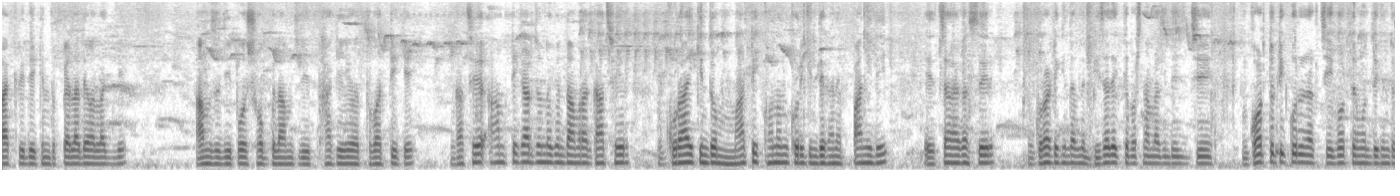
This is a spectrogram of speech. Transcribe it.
লাকড়ি দিয়ে কিন্তু পেলা দেওয়া লাগবে। আম যদি সবগুলো আম যদি থাকে অথবা টিকে গাছের আম টিকার জন্য কিন্তু আমরা গাছের গোড়ায় কিন্তু মাটি খনন করে কিন্তু এখানে পানি দিই। এই চারা গাছের গোড়াটি কিন্তু আপনি ভিজা দেখতে পাচ্ছেন, আমরা কিন্তু যে গর্তটি করে রাখছি, এই গর্তের মধ্যে কিন্তু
